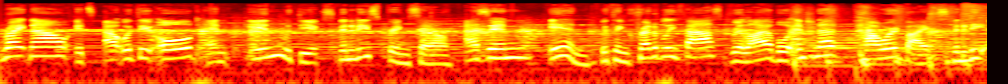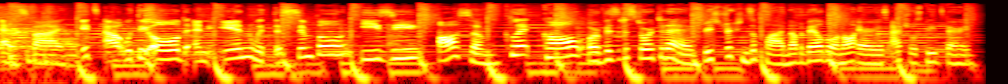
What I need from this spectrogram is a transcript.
Right now, it's out with the old and in with the Xfinity Spring Sale. As in, in with incredibly fast, reliable internet powered by Xfinity XFi. It's out with the old and in with the simple, easy, awesome. Click, call, or visit a store today. Restrictions apply. Not available in all areas. Actual speeds vary.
